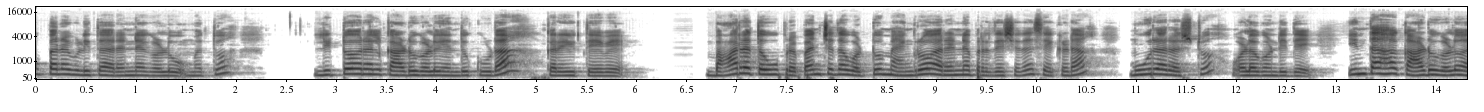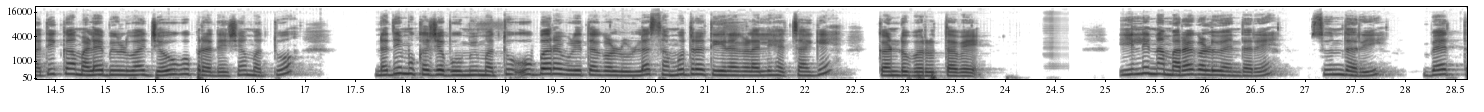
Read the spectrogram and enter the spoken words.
ಉಬ್ಬರವಿಳಿತ ಅರಣ್ಯಗಳು ಮತ್ತು ಲಿಟ್ಟೋರಲ್ ಕಾಡುಗಳು ಎಂದು ಕೂಡ ಕರೆಯುತ್ತೇವೆ. ಭಾರತವು ಪ್ರಪಂಚದ ಒಟ್ಟು ಮ್ಯಾಂಗ್ರೋ ಅರಣ್ಯ ಪ್ರದೇಶದ ಶೇಕಡ ಮೂರರಷ್ಟು ಒಳಗೊಂಡಿದೆ. ಇಂತಹ ಕಾಡುಗಳು ಅಧಿಕ ಮಳೆ ಬೀಳುವ ಜೌಗು ಪ್ರದೇಶ ಮತ್ತು ನದಿಮುಖಜ ಭೂಮಿ ಮತ್ತು ಉಬ್ಬರವಿಳಿತಗಳುಳ್ಳ ಸಮುದ್ರ ತೀರಗಳಲ್ಲಿ ಹೆಚ್ಚಾಗಿ ಕಂಡುಬರುತ್ತವೆ. ಇಲ್ಲಿನ ಮರಗಳು ಎಂದರೆ ಸುಂದರಿ, ಬೆತ್ತ,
